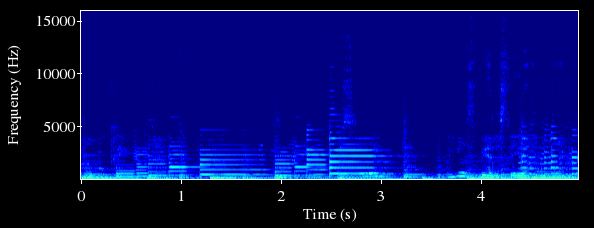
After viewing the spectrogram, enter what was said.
I'm okay with that. So, I guess being a stay at home mom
